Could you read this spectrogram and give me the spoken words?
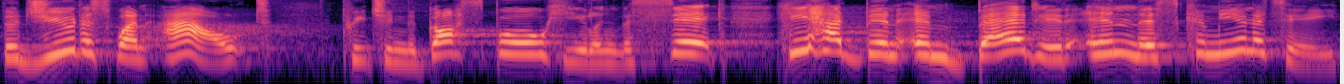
that Judas went out preaching the gospel, healing the sick. He had been embedded in this community.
